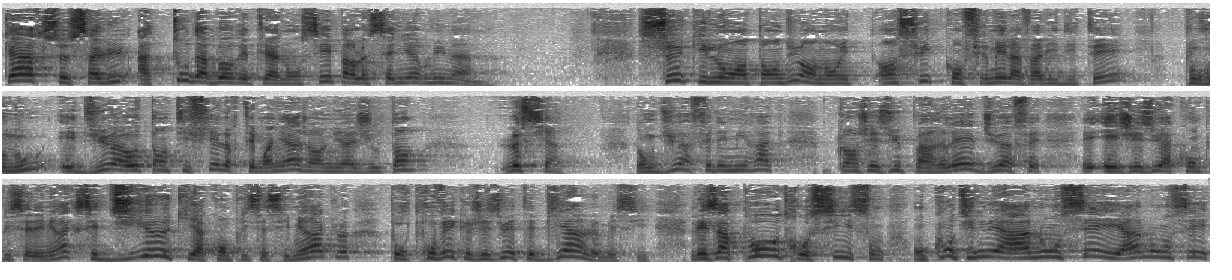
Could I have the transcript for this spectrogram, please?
Car ce salut a tout d'abord été annoncé par le Seigneur lui-même. Ceux qui l'ont entendu en ont ensuite confirmé la validité pour nous et Dieu a authentifié leur témoignage en y ajoutant le sien. Donc Dieu a fait des miracles. Quand Jésus parlait, Dieu et, Jésus accomplissait des miracles. C'est Dieu qui accomplissait ces miracles pour prouver que Jésus était bien le Messie. Les apôtres aussi ont continué à annoncer et annoncer.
